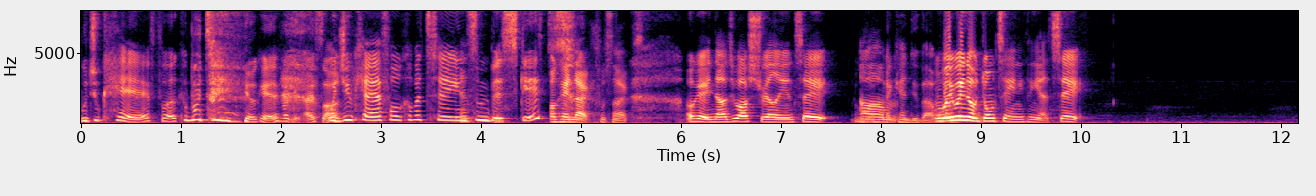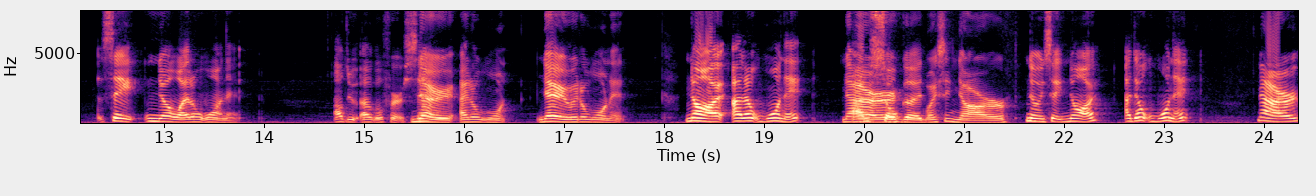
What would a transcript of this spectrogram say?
would you care for a cup of tea? Okay, fuck I saw. Would you care for a cup of tea and, some biscuits? Okay, next. What's next? Okay, now do Australian. Say. Um, I can't do that. Wait, one. wait, no! Don't say anything yet. Say. Say no. I don't want it. I'll do. I'll go first. Say, No, I don't want. No, I don't want it. No, I, I don't want it. No, I'm so good. Why say no? No, you say no. I don't want it. No.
